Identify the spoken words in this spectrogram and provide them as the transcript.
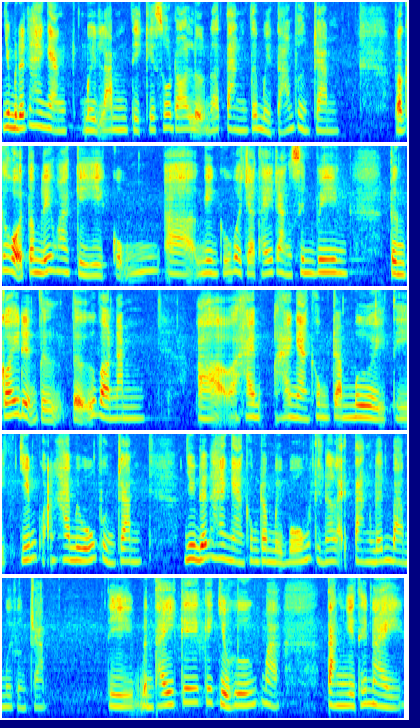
nhưng mà đến 2015 thì cái số đó lượng nó tăng tới 18% và cái hội tâm lý Hoa Kỳ cũng uh, nghiên cứu và cho thấy rằng sinh viên từng có ý định tự tử vào năm à, uh, 2010 thì chiếm khoảng 24% nhưng đến 2014 thì nó lại tăng đến 30% thì mình thấy cái cái chiều hướng mà tăng như thế này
